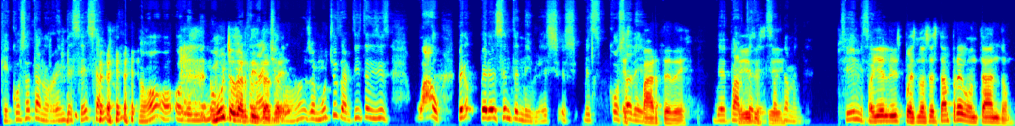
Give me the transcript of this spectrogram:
qué cosa tan horrenda es esa, ¿no? O, del mismo muchos artistas, ¿eh? O sea, muchos artistas dices, wow, pero, pero es entendible, es, es, es cosa de... parte de... De parte de, exactamente. Sí, Oye, Luis, pues nos están preguntando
